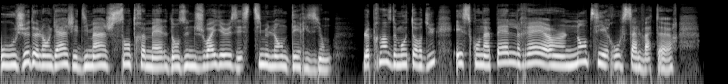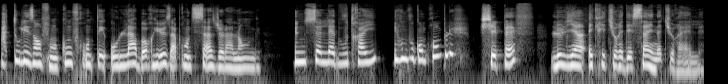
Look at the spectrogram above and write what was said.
où jeux de langage et d'images s'entremêlent dans une joyeuse et stimulante dérision, le prince de mots tordus est ce qu'on appellerait un anti-héros salvateur à tous les enfants confrontés au laborieux apprentissage de la langue. Une seule lettre vous trahit et on ne vous comprend plus. Chez Pef, le lien écriture et dessin est naturel.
